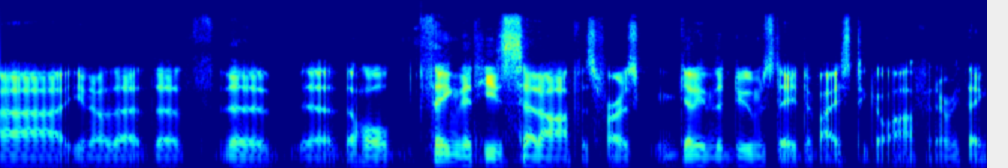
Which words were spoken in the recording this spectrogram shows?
uh, you know the the the uh, the whole thing that he's set off as far as getting the doomsday device to go off and everything,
